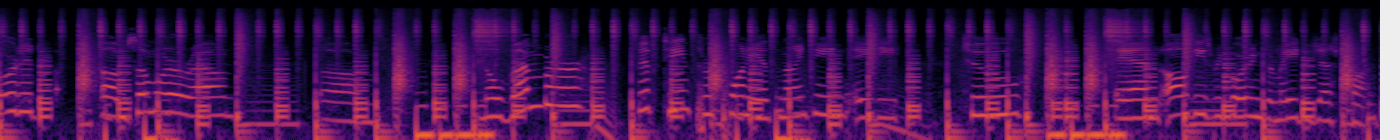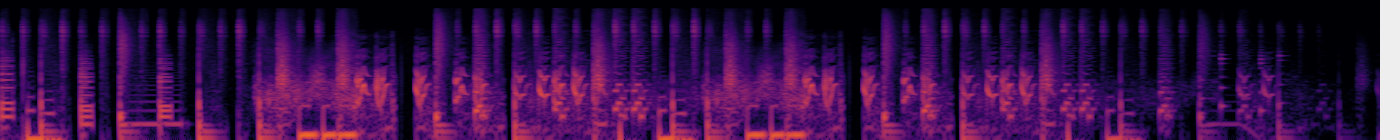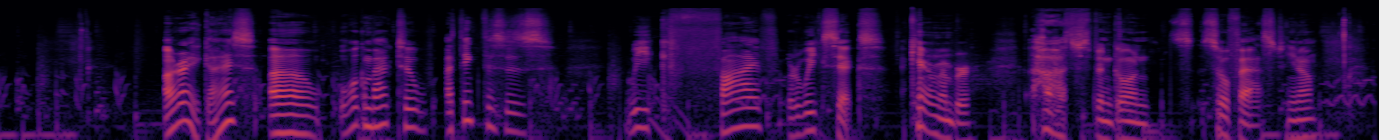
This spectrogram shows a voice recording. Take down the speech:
recorded um, somewhere around um, November 15th through 20th, 1982, and all these recordings are made in just fun. Alright guys, uh, welcome back to, I think this is week 5 or week 6, I can't remember, ah, it's just been going so fast, you know?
